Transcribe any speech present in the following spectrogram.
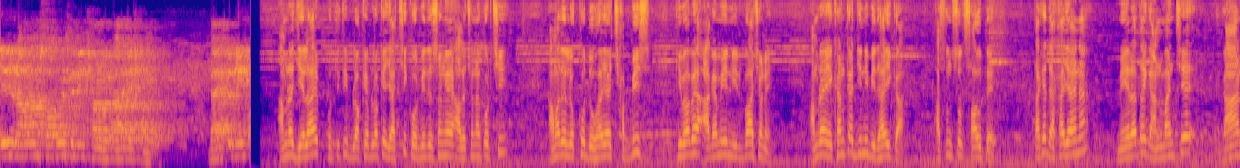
যেদিন রাম রাম সভা সেদিন ছাড়বো, তার আগে ছাড়বো। দায়িত্ব নিয়ে আমরা জেলায় প্রতিটি ব্লকে ব্লকে যাচ্ছি, কর্মীদের সঙ্গে আলোচনা করছি। আমাদের লক্ষ্য দু হাজার ছাব্বিশ, কীভাবে আগামী নির্বাচনে আমরা এখানকার যিনি বিধায়িকা, আসানসোল সাউথে, তাকে দেখা যায় না? মেয়েরা তাই গান বানছে গান,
